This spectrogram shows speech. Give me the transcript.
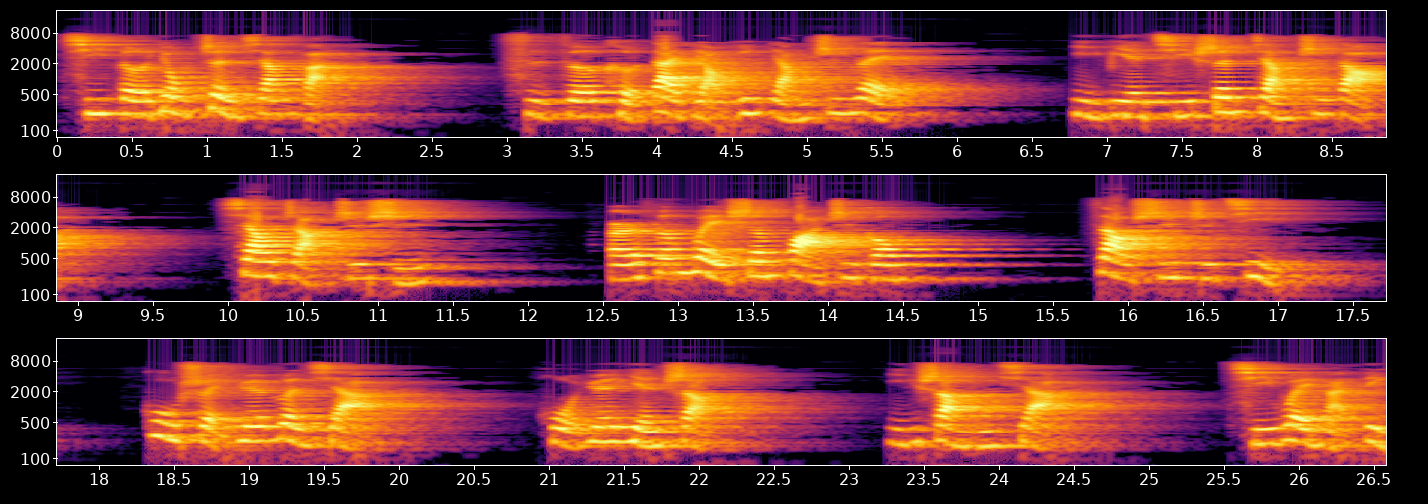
其德用正相反。此则可代表阴阳之类，以别其升降之道。消长之时，而分为生化之功，造湿之气。故水曰论下，火曰炎上，一上一下，其位乃定。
